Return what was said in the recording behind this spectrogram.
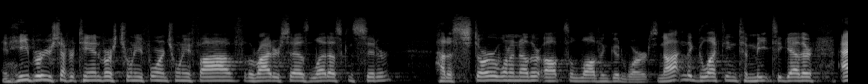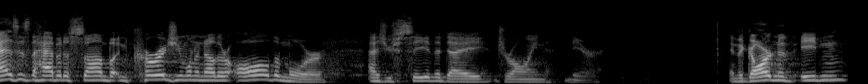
In Hebrews chapter 10, verse 24 and 25, the writer says, Let us consider how to stir one another up to love and good works, not neglecting to meet together, as is the habit of some, but encouraging one another all the more as you see the day drawing near. In the Garden of Eden,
